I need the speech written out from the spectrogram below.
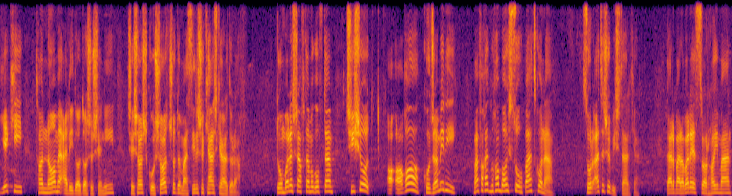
یکی تا نام علی داداش رو شنید چشاش گشاد شد و مسیرش رو کش کرد و رفت. دنبالش رفتم و گفتم چی شد؟ آقا کجا میری؟ من فقط می‌خوام باهاش صحبت کنم. سرعتش رو بیشتر کرد. در برابر اصرارهای من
